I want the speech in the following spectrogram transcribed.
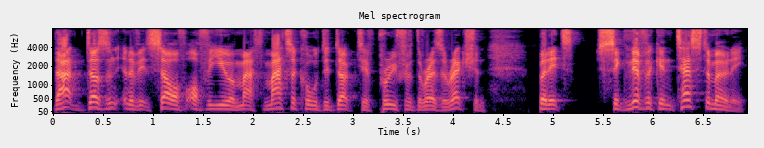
That doesn't in of itself offer you a mathematical deductive proof of the resurrection, but it's significant testimony.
